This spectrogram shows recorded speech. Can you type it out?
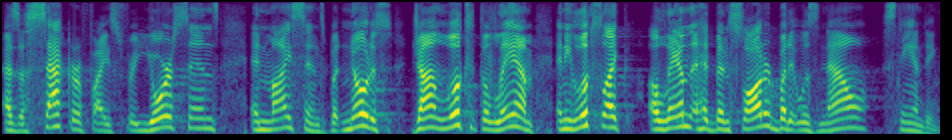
as a sacrifice for your sins and my sins. But notice, John looks at the lamb and he looks like a lamb that had been slaughtered, but it was now standing.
